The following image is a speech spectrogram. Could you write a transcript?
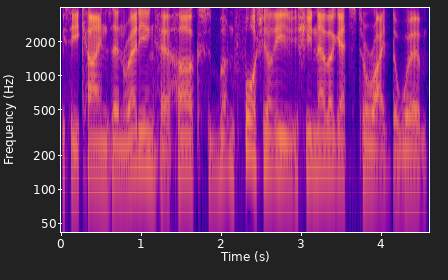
We see Kynes then readying her hooks, but unfortunately, she never gets to ride the worm.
